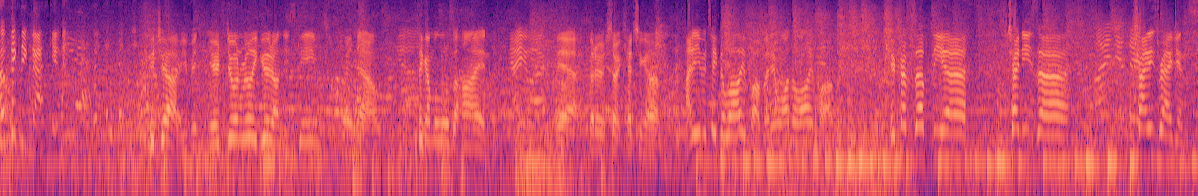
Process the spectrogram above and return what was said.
a picnic basket. Good job. You've been you're doing really good on these games right now. I think I'm a little behind. Yeah, you are. Yeah, better start catching up. I didn't even take the lollipop. I didn't want the lollipop. Here comes up the uh, Chinese uh, Chinese dragons.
